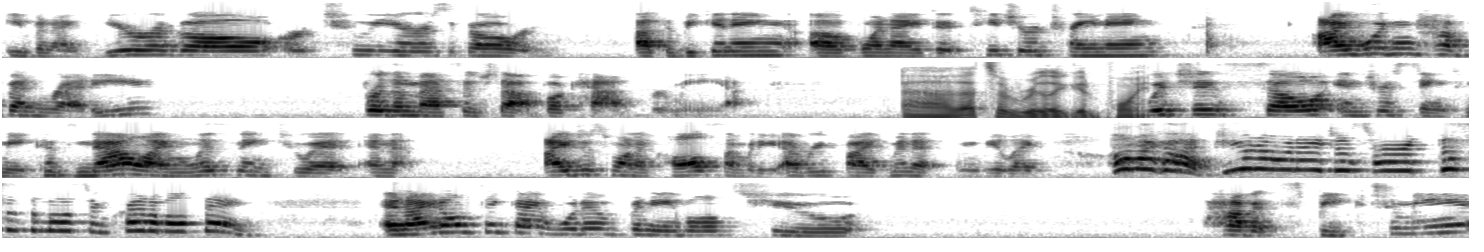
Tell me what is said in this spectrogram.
even a year ago or two years ago or at the beginning of when I did teacher training, I wouldn't have been ready for the message that book had for me yet. Uh, that's a really good point. Which is so interesting to me because now I'm listening to it and I just want to call somebody every five minutes and be like, oh my God, do you know what I just heard? This is the most incredible thing. And I don't think I would have been able to have it speak to me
